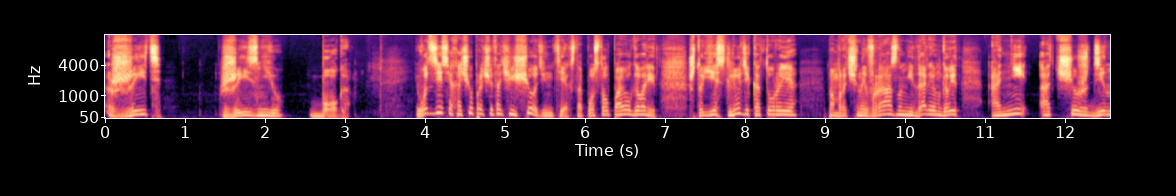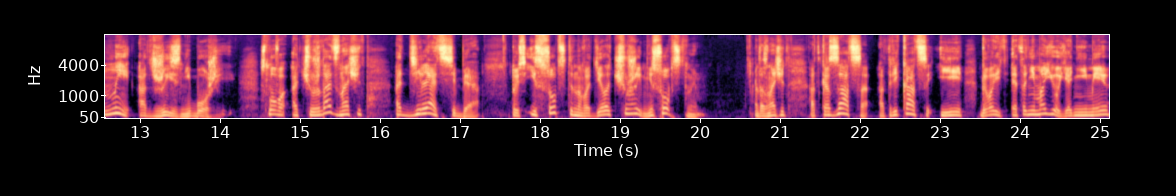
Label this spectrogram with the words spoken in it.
жить жизнью Бога. И вот здесь я хочу прочитать еще один текст. Апостол Павел говорит, что есть люди, которые помрачены в разном, и далее он говорит, они отчуждены от жизни Божьей. Слово «отчуждать» значит отделять себя, то есть из собственного делать чужим, не собственным. Это значит отказаться, отрекаться и говорить, это не мое, я не имею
